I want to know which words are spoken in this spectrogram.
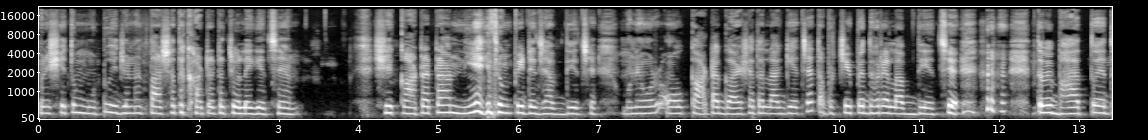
মানে সে তো মোটু এই জন্য তার সাথে কাঁটাটা চলে গেছে। সে কাঁটাটা নিয়ে একদম পেটে ঝাঁপ দিয়েছে। মানে ওর, ও কাঁটা গায়ের সাথে লাগিয়েছে, তারপর চেপে ধরে লাভ দিয়েছে। তবে ভাত তো এত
